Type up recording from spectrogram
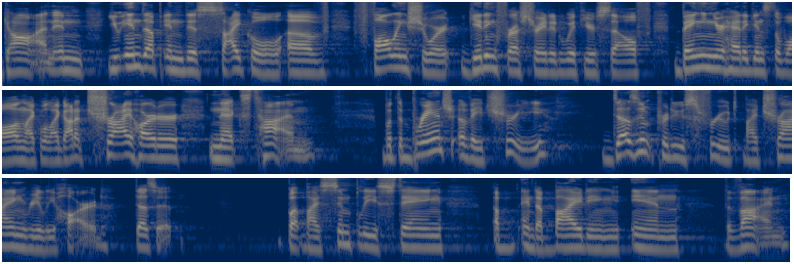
gone. And you end up in this cycle of falling short, getting frustrated with yourself, banging your head against the wall, and like, well, I gotta try harder next time. But the branch of a tree doesn't produce fruit by trying really hard, does it? But by simply staying and abiding in the vine.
